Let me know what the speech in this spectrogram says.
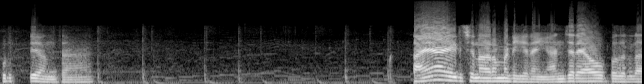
குடுத்துட்டே வந்தேன். டயம் ஆயிடுச்சுன்னு வர மாட்டேங்கிறாங்க. அஞ்சரை ஆக போதில்ல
